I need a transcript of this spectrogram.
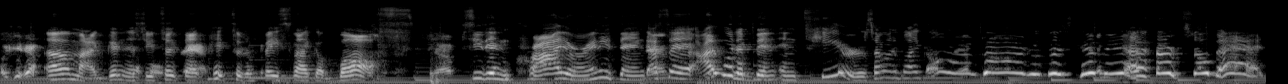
Oh, yeah, Oh my goodness, she Oh, took man. that kick to the face like a boss. Yep. She didn't cry or anything. I And- said I would have been in tears. I would have been like, "Oh my god, you just hit me! I hurt so bad."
